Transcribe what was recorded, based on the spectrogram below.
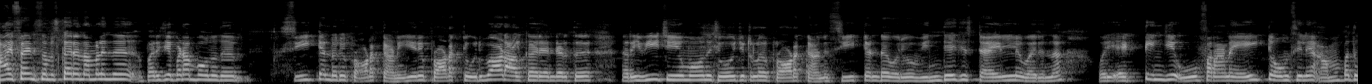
ഹായ് ഫ്രണ്ട്സ് നമസ്കാരം. നമ്മളിന്ന് പരിചയപ്പെടാൻ പോകുന്നത് സ്വീക്കന്റെ ഒരു പ്രോഡക്റ്റാണ്. ഈ ഒരു പ്രോഡക്റ്റ് ഒരുപാട് ആൾക്കാർ എന്റെ അടുത്ത് റിവ്യൂ ചെയ്യുമോ എന്ന് ചോദിച്ചിട്ടുള്ള ഒരു പ്രോഡക്റ്റാണ്. സ്വീക്കന്റെ ഒരു വിന്റേജ് സ്റ്റൈലിൽ വരുന്ന ഒരു എട്ട് ഇഞ്ച് ഊഫറാണ്. എയ്റ്റ് ഓംസിൽ അമ്പത്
